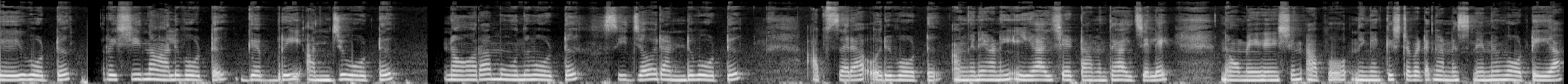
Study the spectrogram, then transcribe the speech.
ഏഴ് വോട്ട് ഋഷി നാല് വോട്ട് ഗബ്രി അഞ്ച് വോട്ട് നോറ മൂന്ന് വോട്ട് സിജോ രണ്ട് വോട്ട് അപ്സര ഒരു വോട്ട്. അങ്ങനെയാണ് ഈ ആഴ്ച എട്ടാമത്തെ ആഴ്ചയിലെ നോമിനേഷൻ അപ്പോൾ നിങ്ങൾക്ക് ഇഷ്ടപ്പെട്ട കണ്ടസ്റ്റന്റിന് വോട്ട് ചെയ്യുക.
